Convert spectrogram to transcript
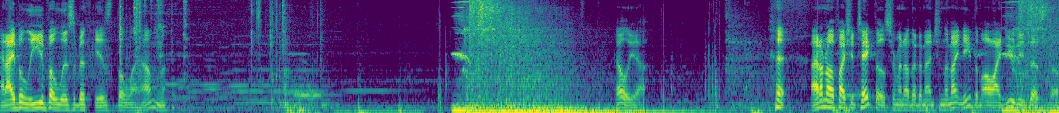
And I believe Elizabeth is the lamb. Hell yeah. I don't know if I should take those from another dimension. They might need them. Oh, I do need this, though.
